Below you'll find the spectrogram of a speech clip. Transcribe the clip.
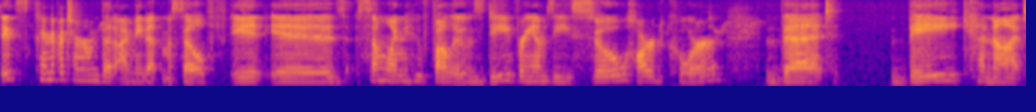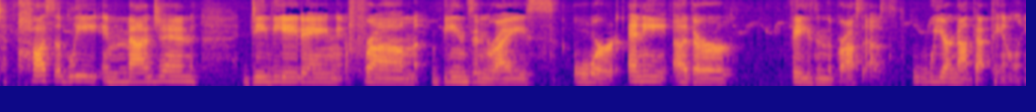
it's kind of a term that I made up myself. It is someone who follows Dave Ramsey so hardcore that they cannot possibly imagine deviating from beans and rice or any other phase in the process. We are not that family.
